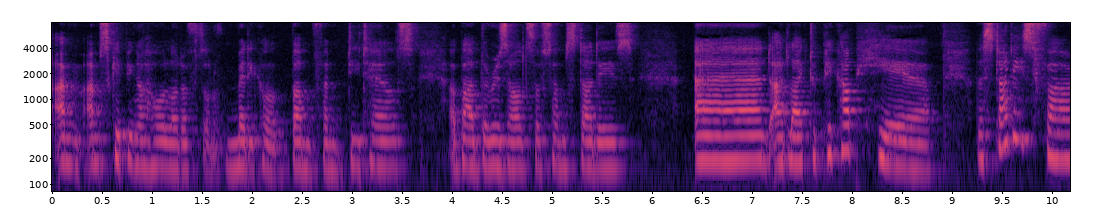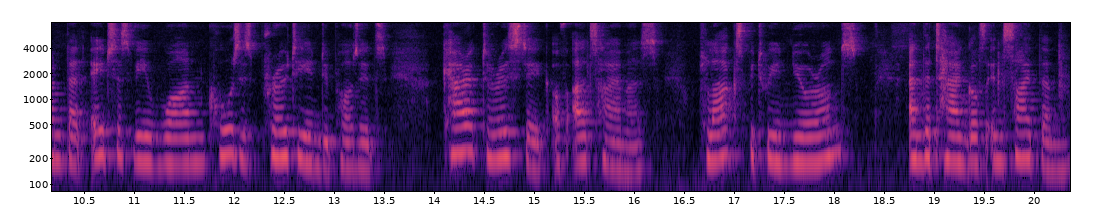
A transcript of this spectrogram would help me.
I'm, I'm skipping a whole lot of sort of medical bump and details about the results of some studies. And I'd like to pick up here. The studies found that HSV1 causes protein deposits characteristic of Alzheimer's, plaques between neurons, and the tangles inside them.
